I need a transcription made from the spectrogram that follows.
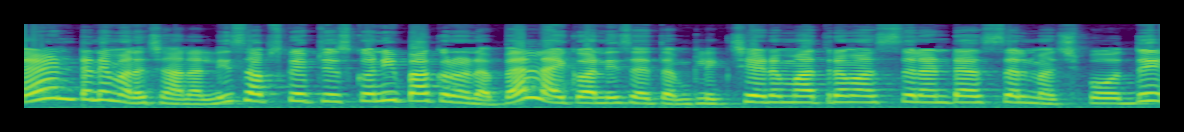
వెంటనే మన ఛానల్ని సబ్స్క్రైబ్ చేసుకొని పక్కన ఉన్న బెల్ ఐకాన్ని సైతం క్లిక్ చేయడం మాత్రం అస్సలు అంటే అస్సలు మర్చిపోద్ది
